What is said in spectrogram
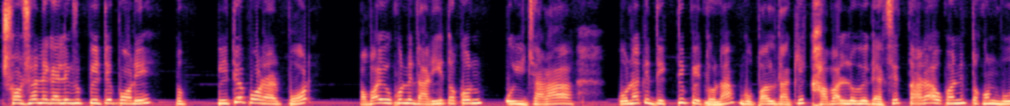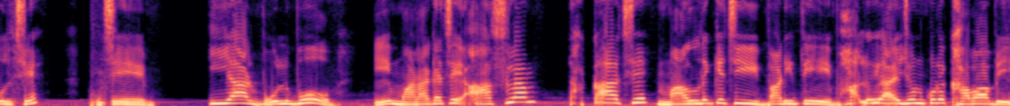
শ্মশানে গেলে একটু পেটে পড়ে। তো পেটে পড়ার পর সবাই ওখানে দাঁড়িয়ে তখন ওই যারা ওনাকে দেখতে পেতো না, গোপাল দাকে খাবার লোভে গেছে, তারা ওখানে তখন বলছে যে কি আর বলব? এ মারা গেছে, আসলাম। টাকা আছে, মাল দেখেছি বাড়িতে। ভালোই আয়োজন করে খাওয়াবে।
